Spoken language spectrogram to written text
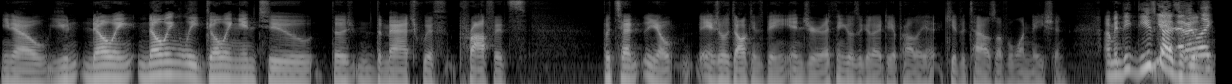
you know you knowing knowingly going into the the match with profits, potent you know Angelo Dawkins being injured. I think it was a good idea. Probably keep the titles off of One Nation. I mean th- these Yeah, guys have been. like-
